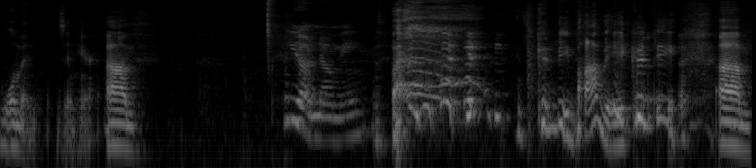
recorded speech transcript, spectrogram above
Woman is in here. Um, You don't know me. it could be Bobby. It could be. Um,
